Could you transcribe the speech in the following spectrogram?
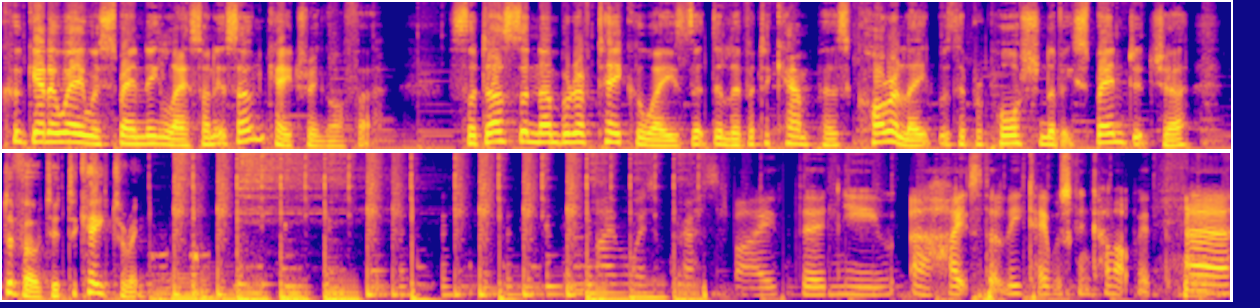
could get away with spending less on its own catering offer. So, does the number of takeaways that deliver to campus correlate with the proportion of expenditure devoted to catering? By the new uh, heights that league tables can come up with. Uh,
